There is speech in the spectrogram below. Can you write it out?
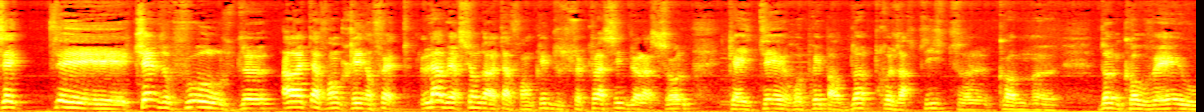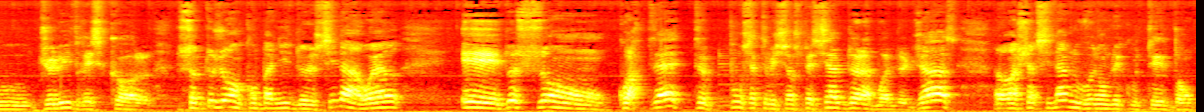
C'était Chains of Fools de Aretha Franklin, en fait, la version d'Aretha Franklin de ce classique de la soul qui a été repris par d'autres artistes euh, comme euh, Don Covey ou Julie Driscoll. Nous sommes toujours en compagnie de Sina Howell et de son quartet pour cette émission spéciale de la boîte de jazz. Alors, ma chère Sina, nous venons d'écouter donc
